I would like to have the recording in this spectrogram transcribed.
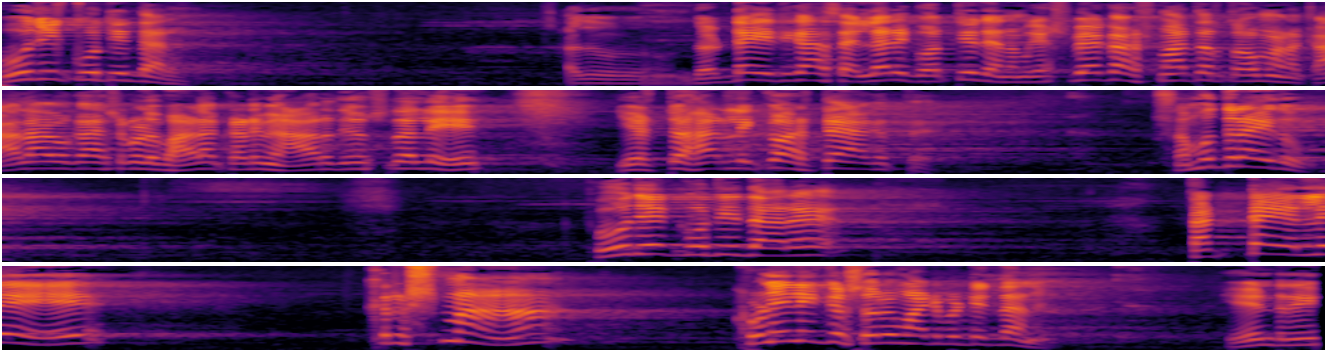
ಪೂಜೆಗೆ ಕೂತಿದ್ದಾರೆ. ಅದು ದೊಡ್ಡ ಇತಿಹಾಸ, ಎಲ್ಲರಿಗೂ ಗೊತ್ತಿದೆ, ನಮ್ಗೆ ಎಷ್ಟು ಬೇಕೋ ಅಷ್ಟು ಮಾತ್ರ ತೊಗೊಂಬೋಣ ಕಾಲಾವಕಾಶಗಳು ಭಾಳ ಕಡಿಮೆ, ಆರು ದಿವಸದಲ್ಲಿ ಎಷ್ಟು ಹಾರಲಿಕ್ಕೋ ಅಷ್ಟೇ ಆಗುತ್ತೆ. ಸಮುದ್ರ ಇದು. ಪೂಜೆಗೆ ಕೂತಿದ್ದಾರೆ. ತಟ್ಟೆಯಲ್ಲಿ ಕೃಷ್ಣ ಕುಣಿಲಿಕ್ಕೆ ಶುರು ಮಾಡಿಬಿಟ್ಟಿದ್ದಾನೆ. ಏನ್ರಿ?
